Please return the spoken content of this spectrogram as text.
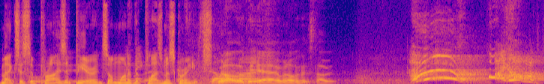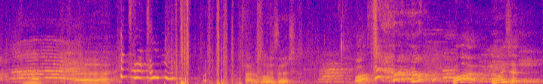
makes a surprise appearance on one of the plasma screens. When I look at yeah, when I look at Stone. Uh, What is it? What? what? Who is it?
